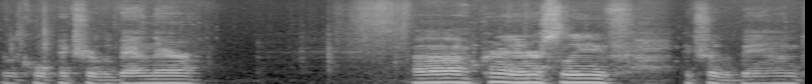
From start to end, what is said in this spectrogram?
Really cool picture of the band there. Uh, printed inner sleeve, picture of the band.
